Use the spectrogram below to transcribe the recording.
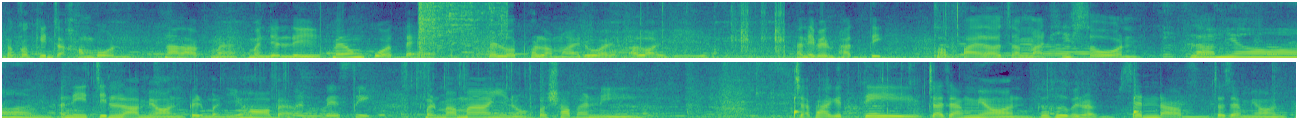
แล้วก็กินจากข้างบน น่ารักไหมเหมือนเยลลี่ ไม่ต้องกลัวแตกเป็นรสผลไม้ด้วย อร่อยดี อันนี้เป็นพลาสติกต่อไปเราจะมาที่โซนรามยอน อันนี้จินรามยอนเป็นเหมือนยี่ห้อแบบ เหมือน basic เหมือนมาม่าอย่างนี้เนาะเราชอบอันนี้ จาปาเกตตี้จาจังมยอนก็คือเป็นแบบเส้นดำจาจังมยอนผ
